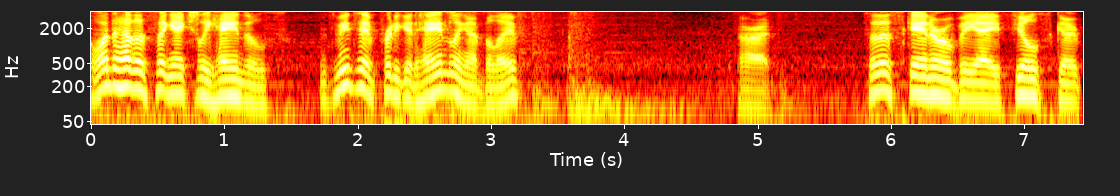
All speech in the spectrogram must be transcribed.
I wonder how this thing actually handles. It's meant to have pretty good handling, I believe. Alright. So this scanner will be a fuel scoop.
